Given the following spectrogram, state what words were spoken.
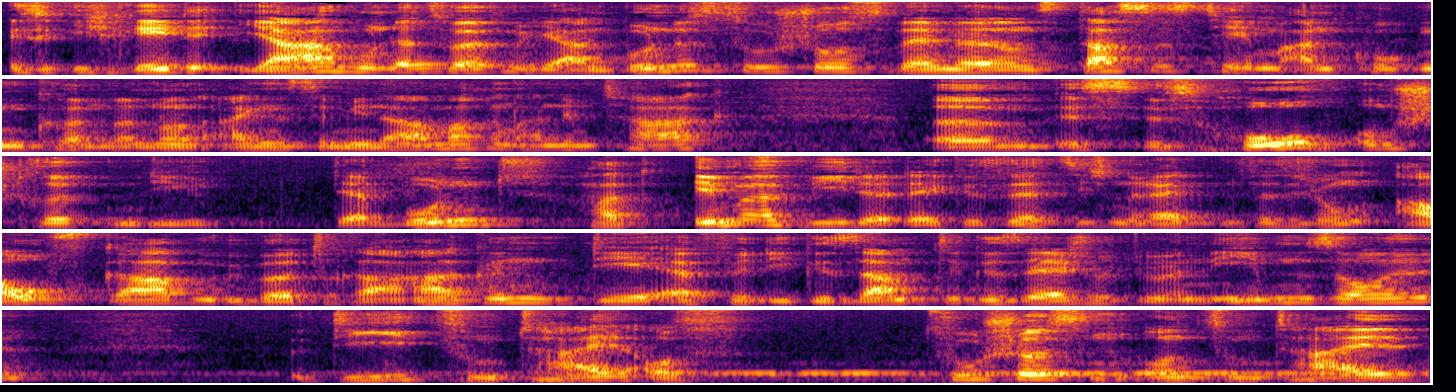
Ich rede, ja, 112 Milliarden Bundeszuschuss. Wenn wir uns das System angucken, können wir noch ein eigenes Seminar machen an dem Tag. Ähm, es ist hoch umstritten. Die, der Bund hat immer wieder der gesetzlichen Rentenversicherung Aufgaben übertragen, die er für die gesamte Gesellschaft übernehmen soll, die zum Teil aus Zuschüssen und zum Teil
